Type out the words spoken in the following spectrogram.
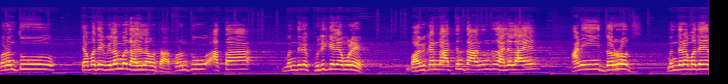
परंतु त्यामध्ये विलंब झालेला होता. परंतु आता मंदिरे खुली केल्यामुळे भाविकांना अत्यंत आनंद झालेला आहे आणि दररोज मंदिरामध्ये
